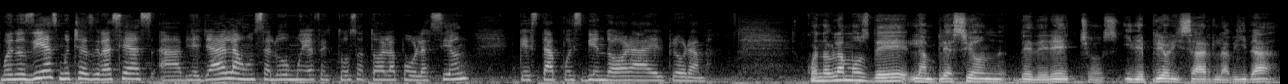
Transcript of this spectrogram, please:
Buenos días, muchas gracias a Viayala, un saludo muy afectuoso a toda la población que está pues viendo ahora el programa. Cuando hablamos de la ampliación de derechos y de priorizar la vida,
